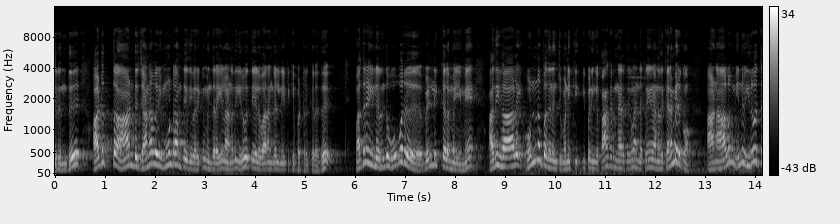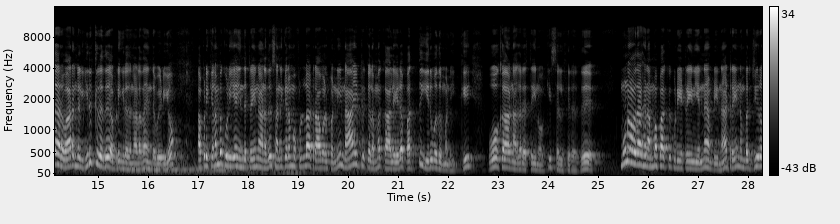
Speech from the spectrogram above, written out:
இருந்து அடுத்த ஆண்டு ஜனவரி மூன்றாம் தேதி வரைக்கும் இந்த ரயிலானது இருபத்தி ஏழு வாரங்கள் நீட்டிக்கப்பட்டிருக்கிறது. மதுரையிலிருந்து ஒவ்வொரு வெள்ளிக்கிழமையுமே அதிகாலை ஒன்று பதினஞ்சு மணிக்கு இப்போ நீங்கள் பார்க்குற நேரத்துக்குலாம் இந்த ட்ரெயினானது கிளம்பியிருக்கும். ஆனாலும் இன்னும் இருபத்தாறு வாரங்கள் இருக்கிறது அப்படிங்கிறதுனால தான் இந்த வீடியோ. அப்படி கிளம்பக்கூடிய இந்த ட்ரெயினானது சனிக்கிழமை ஃபுல்லாக ட்ராவல் பண்ணி ஞாயிற்றுக்கிழமை காலையில் பத்து இருபது மணிக்கு ஓகா நகரத்தை நோக்கி செல்கிறது. மூணாவதாக நம்ம பார்க்கக்கூடிய ட்ரெயின் என்ன அப்படின்னா ட்ரெயின் நம்பர் ஜீரோ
